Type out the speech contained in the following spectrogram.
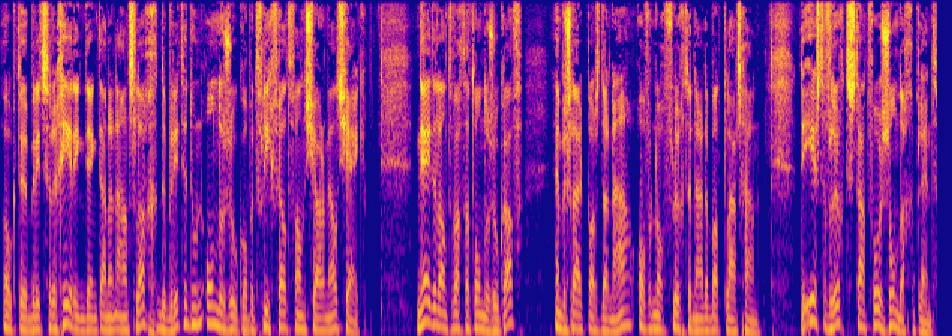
Ook de Britse regering denkt aan een aanslag. De Britten doen onderzoek op het vliegveld van Sharm el-Sheikh. Nederland wacht dat onderzoek af en besluit pas daarna of er nog vluchten naar de badplaats gaan. De eerste vlucht staat voor zondag gepland.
